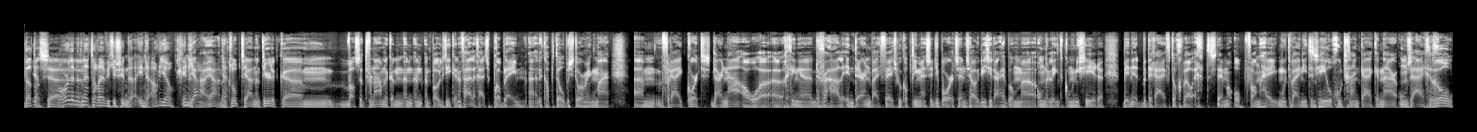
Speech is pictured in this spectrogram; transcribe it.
Dat Ja, was, eh, we hoorden het net al eventjes in de, in de audio. inderdaad. Ja, ja, dat klopt. Ja, natuurlijk ehm, was het voornamelijk een, een, een politiek en een veiligheidsprobleem, eh, de kapitoolbestorming. Maar ehm, vrij kort daarna al gingen de verhalen intern bij Facebook op die messageboards en zo, die ze daar hebben om onderling te communiceren binnen het bedrijf, toch wel echt stemmen op van: hey, moeten wij niet eens heel goed gaan kijken naar onze eigen rol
